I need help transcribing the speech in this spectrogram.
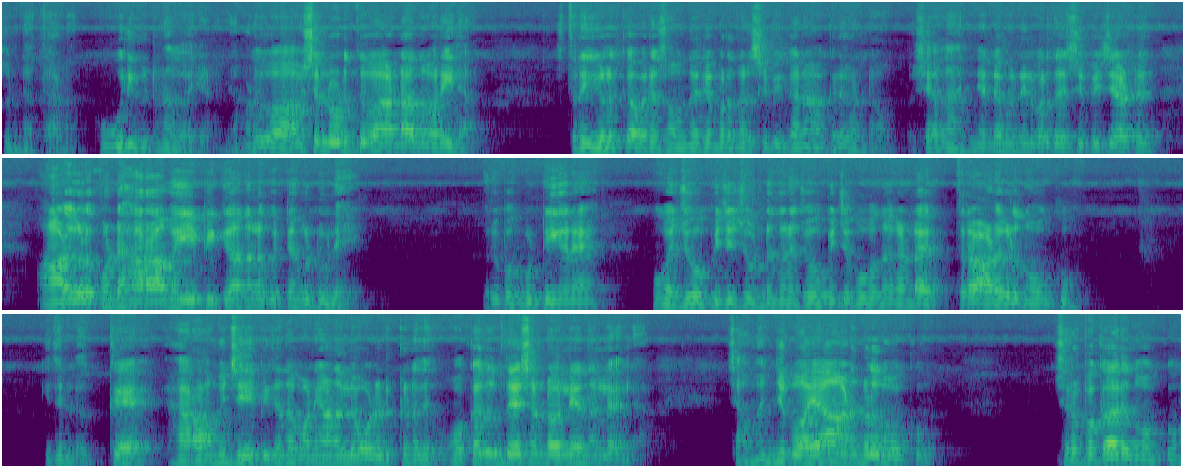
സുന്നത്താണ്. കൂലി കിട്ടുന്ന കാര്യമാണ്. നമ്മൾ ആവശ്യമുള്ളിടത്ത് വേണ്ടെന്ന് പറയില്ല. സ്ത്രീകൾക്ക് അവരെ സൗന്ദര്യം പ്രദർശിപ്പിക്കാൻ ആഗ്രഹം ഉണ്ടാവും പക്ഷെ അത് അന്യന്റെ മുന്നിൽ പ്രദർശിപ്പിച്ചിട്ട് ആളുകളെ കൊണ്ട് ഹറാമ ചെയ്യിപ്പിക്കുക എന്നുള്ള കുറ്റം കിട്ടൂലേ? ഒരു പെൺകുട്ടി ഇങ്ങനെ മുഖം ചോപ്പിച്ച് ചുണ്ടിങ്ങനെ ചോപ്പിച്ച് പോകുന്നത് കണ്ടാൽ എത്ര ആളുകൾ നോക്കും. ഇതിനൊക്കെ ഹറാമ് ചെയ്യിപ്പിക്കുന്ന പണിയാണല്ലോ ഓൾ എടുക്കുന്നത് ഓക്കത് ഉദ്ദേശം ഉണ്ടാവില്ലേ എന്നുള്ളതല്ല. ചമഞ്ഞു പോയാൽ ആണുങ്ങൾ നോക്കും ചെറുപ്പക്കാർ നോക്കും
